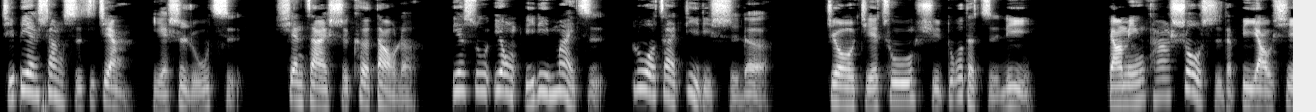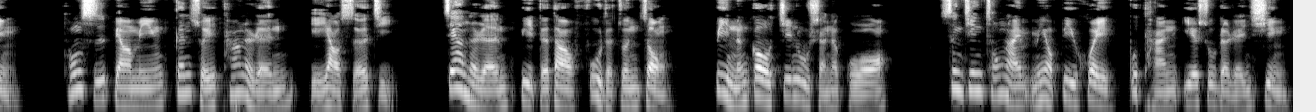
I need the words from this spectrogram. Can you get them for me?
即便上十字架也是如此。现在时刻到了，耶稣用一粒麦子落在地里死了，就结出许多的籽粒，表明他受死的必要性，同时表明跟随他的人也要舍己。这样的人必得到父的尊重，必能够进入神的国。圣经从来没有避讳不谈耶稣的人性。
